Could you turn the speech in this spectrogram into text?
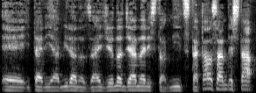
えーイタリア・ミラノ在住のジャーナリスト新津隆夫さんでした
